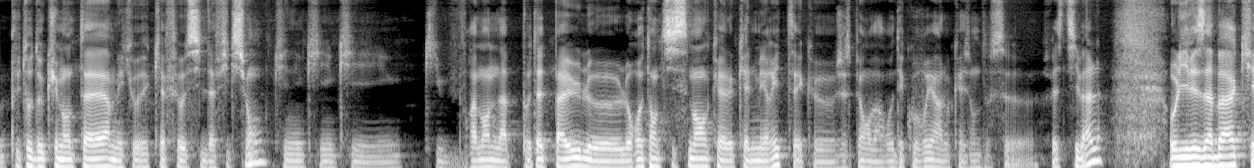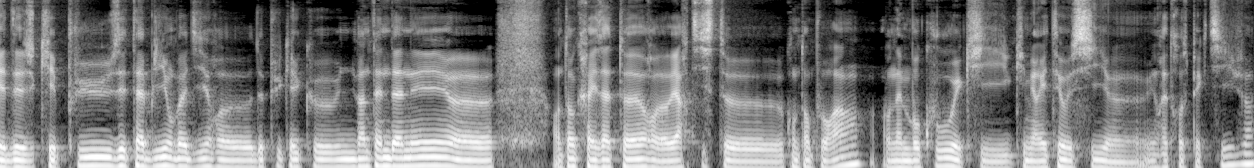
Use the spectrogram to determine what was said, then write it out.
plutôt documentaire, mais qui, qui, a fait aussi de la fiction, qui, qui, qui qui vraiment n'a peut-être pas eu le, le retentissement qu'elle mérite et que j'espère on va redécouvrir à l'occasion de ce festival. Olivier Zabat qui est, qui est plus établi, on va dire, euh, depuis quelques une vingtaine d'années euh, en tant que réalisateur euh, et artiste euh, contemporain, on aime beaucoup et qui, qui méritait aussi une rétrospective.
